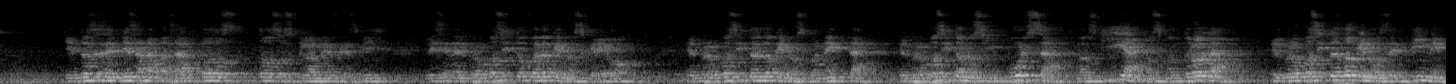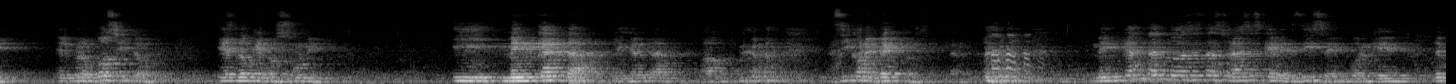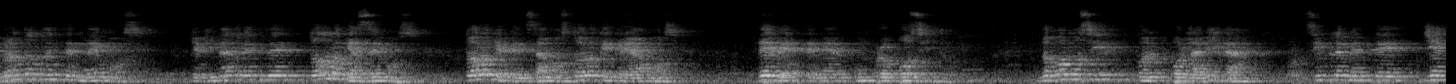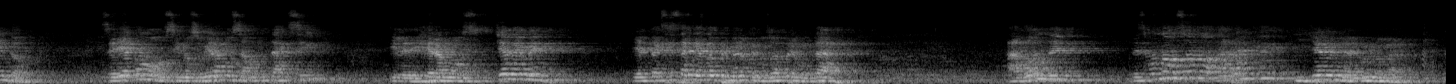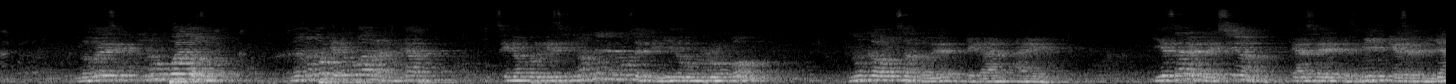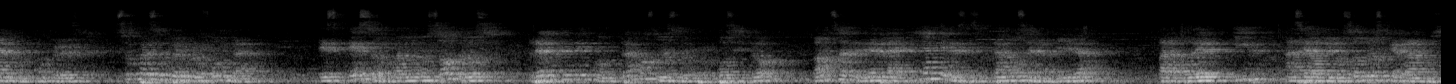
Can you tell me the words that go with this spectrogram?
Y entonces empiezan a pasar todos, todos sus clones de Smith. Le dicen, el propósito fue lo que nos creó. El propósito es lo que nos conecta. El propósito nos impulsa, nos guía, nos controla. El propósito es lo que nos define. El propósito es lo que nos une. Y me encanta, me encanta, wow, así con efectos. Me encantan todas estas frases que les dice porque de pronto no entendemos que finalmente todo lo que hacemos, todo lo que pensamos, todo lo que creamos, debe tener un propósito. No podemos ir por la vida simplemente yendo. Sería como si nos subiéramos a un taxi y le dijéramos, lléveme. Y el taxista, ¿qué es lo primero que nos va a preguntar? ¿A dónde? Le decimos, no, solo arranque y llévenme a algún lugar. Nos va a decir, no puedo, no, no porque no puedo arrancar, sino porque si no tenemos definido un rumbo, nunca vamos a poder llegar a él. Y esa reflexión que hace Smith, que es el villano, ¿no? pero es súper, súper profunda, es eso, cuando nosotros realmente encontramos nuestro propósito, vamos a tener la guía que necesitamos en la vida para poder ir hacia donde nosotros querramos.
